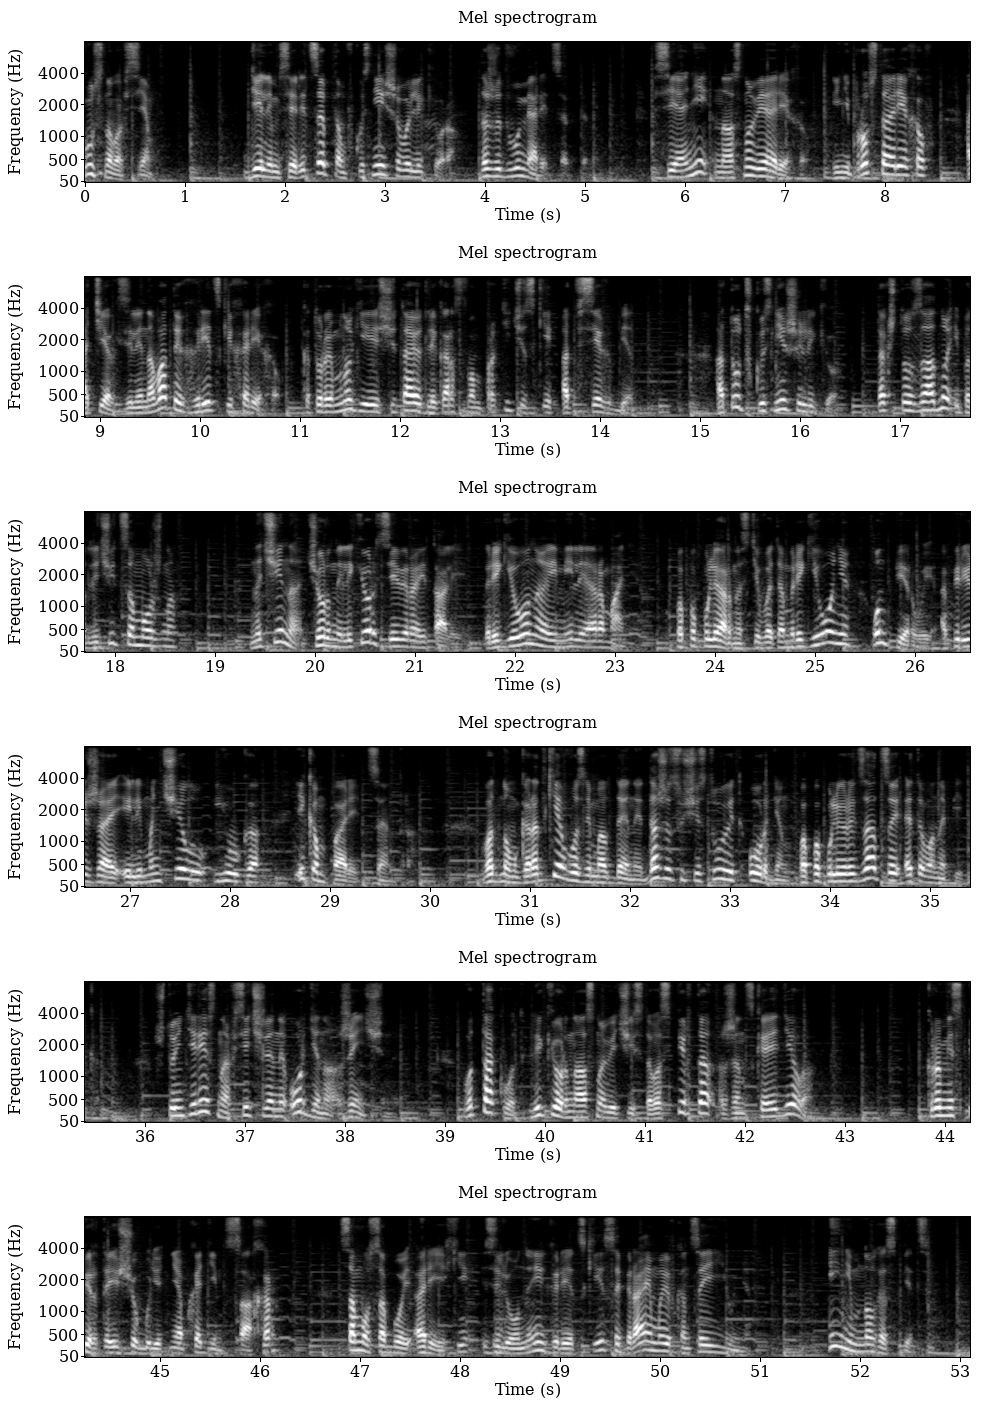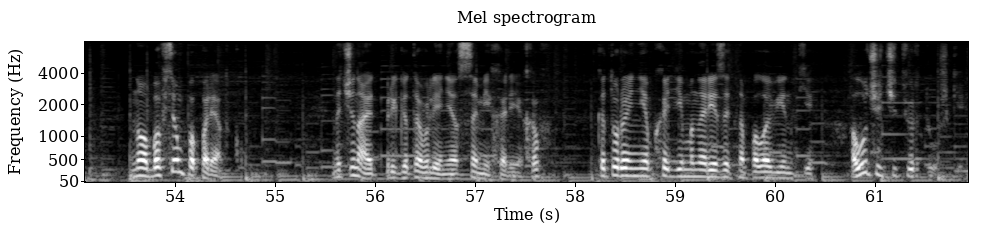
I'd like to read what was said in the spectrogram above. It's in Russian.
Вкусного всем! Делимся рецептом вкуснейшего ликера, даже двумя рецептами. Все они на основе орехов. И не просто орехов, а тех зеленоватых грецких орехов, которые многие считают лекарством практически от всех бед. А тут вкуснейший ликер, так что заодно и подлечиться можно. Начина – черный ликер севера Италии, региона Эмилия-Романия. По популярности в этом регионе он первый, опережая и Лимончеллу юга и Кампари центра. В одном городке возле Мавдены даже существует орден по популяризации этого напитка. Что интересно, все члены ордена – женщины. Вот так вот, ликер на основе чистого спирта – женское дело. Кроме спирта еще будет необходим сахар, само собой орехи, зеленые, грецкие, собираемые в конце июня, и немного специй. Но обо всем по порядку. Начинают приготовление самих орехов, которые необходимо нарезать на половинки, а лучше четвертушки.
